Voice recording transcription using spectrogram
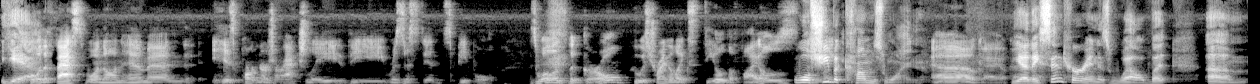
They Yeah, pulled a fast one on him, and his partners are actually the resistance people, as well as the girl who was trying to like steal the files. well, she like- becomes one. Oh, okay, okay. Yeah, they send her in as well, but um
